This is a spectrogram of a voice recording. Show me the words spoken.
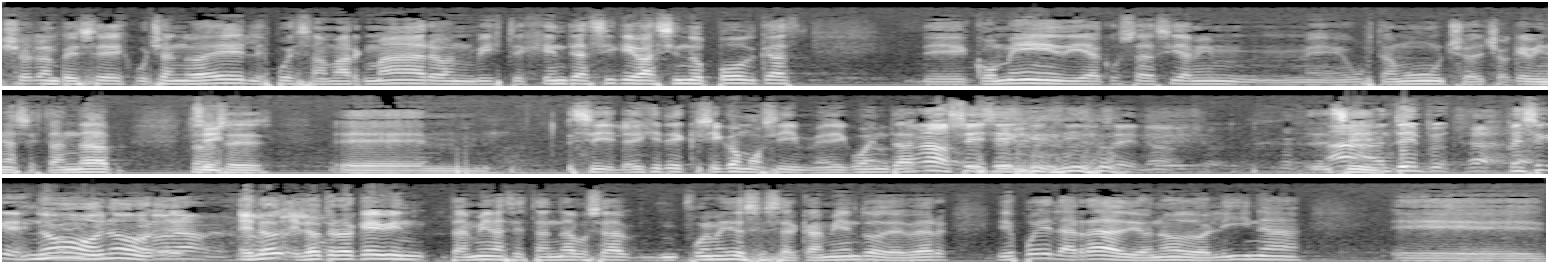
yo lo empecé escuchando a él, después a Mark Maron, viste, gente así que va haciendo podcast de comedia, cosas así, a mí me gusta mucho, de hecho Kevin hace stand-up, entonces, eh, sí, lo dijiste que sí como sí, me di cuenta. no, no, sí, sí, sí, no sé, no. Ah, Sí. pensé que No, no, el, el otro Kevin también hace stand-up, o sea, fue medio ese acercamiento de ver, y después de la radio, ¿no? Dolina, eh,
